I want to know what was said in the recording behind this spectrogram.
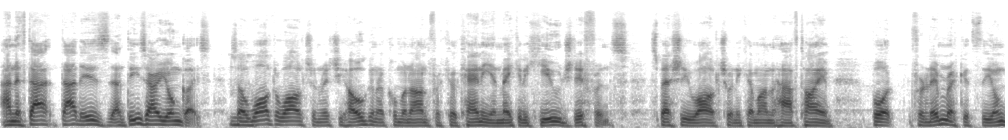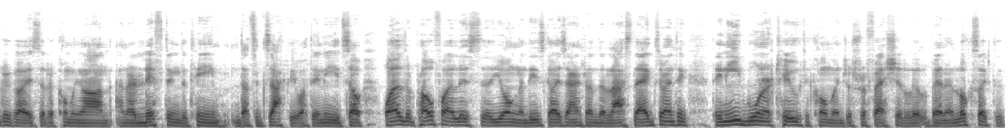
And if that that is and these are young guys. So mm. Walter Walsh and Richie Hogan are coming on for Kilkenny and making a huge difference, especially Walsh when he came on at half time. But for Limerick, it's the younger guys that are coming on and are lifting the team. And that's exactly what they need. So while the profile is still young and these guys aren't on their last legs or anything, they need one or two to come and just refresh it a little bit. And it looks like the,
